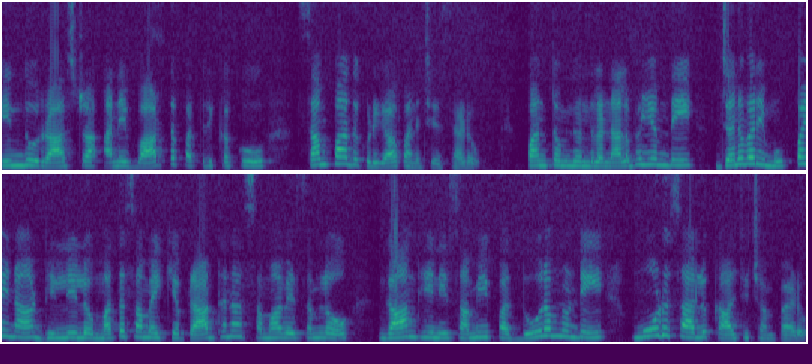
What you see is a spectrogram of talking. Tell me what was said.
హిందూ రాష్ట్ర అనే వార్తాపత్రికకు సంపాదకుడిగా పనిచేశాడు. పంతొమ్మిది వందల నలభై ఎనిమిది జనవరి ముప్పైన ఢిల్లీలో మత సమైక్య ప్రార్థనా సమావేశంలో గాంధీని సమీప దూరం నుండి మూడు సార్లు కాల్చి చంపాడు.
